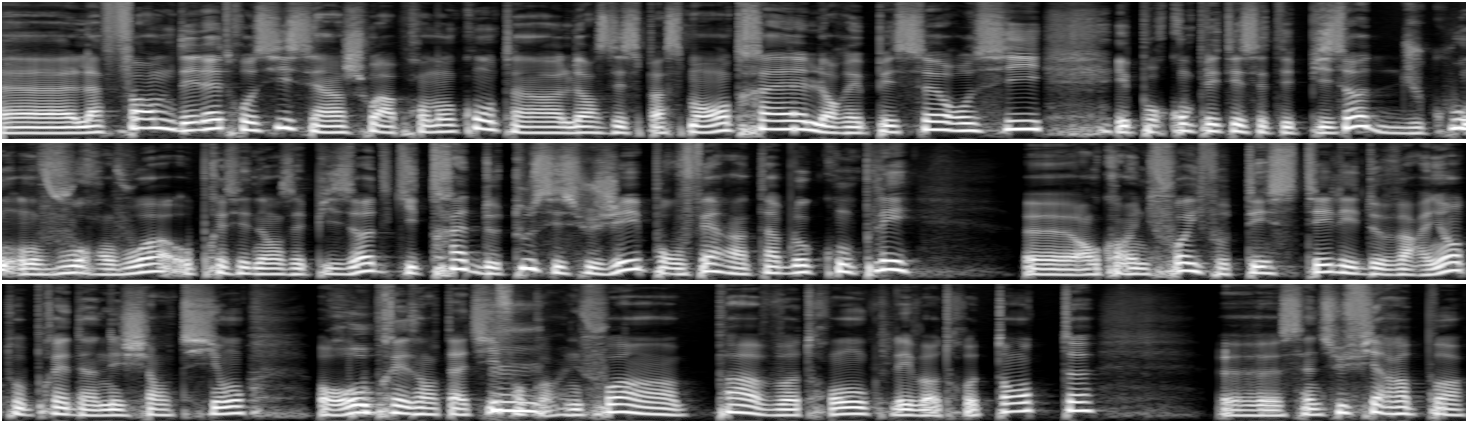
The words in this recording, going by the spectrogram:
Euh, la forme des lettres aussi, c'est un choix à prendre en compte. hein. Leurs espacements entre elles, leur épaisseur aussi. Et pour compléter cet épisode, du coup, on vous renvoie aux précédents épisodes qui traitent de tous ces sujets pour vous faire un tableau complet. Euh, encore une fois, il faut tester les deux variantes auprès d'un échantillon représentatif. Mm. Encore une fois, hein, pas votre oncle et votre tante. Euh, ça ne suffira pas.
